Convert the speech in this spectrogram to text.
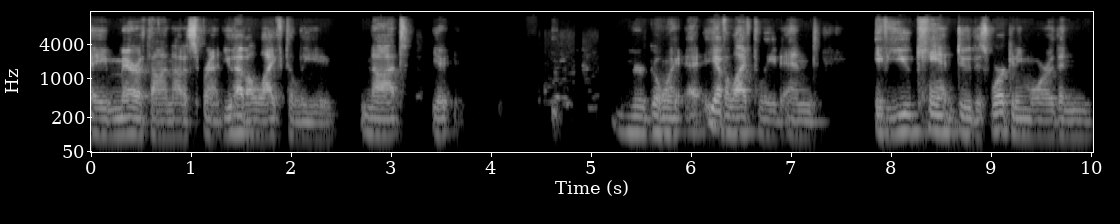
a marathon, not a sprint. You have a life to lead, not you're, you're going. You have a life to lead, and if you can't do this work anymore, then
